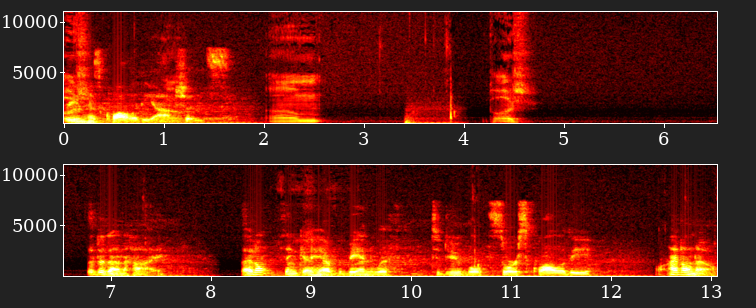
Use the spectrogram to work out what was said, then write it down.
Green has quality options. Um. Push. Set it on high. I don't think I have the bandwidth to do both source quality. Well, I don't know.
